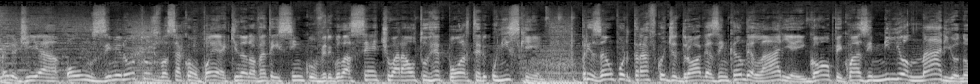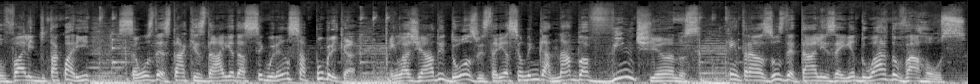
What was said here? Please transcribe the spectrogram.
Meio-dia, 11 minutos. Você acompanha aqui na 95,7 o Arauto Repórter Uniski. Prisão por tráfico de drogas em Candelária e golpe quase milionário no Vale do Taquari são os destaques da área da segurança pública. Em Lajeado, idoso estaria sendo enganado há 20 anos. Quem traz os detalhes é Eduardo Varros.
